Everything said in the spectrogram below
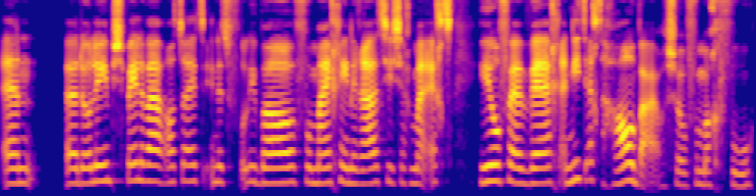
En uh, de Olympische Spelen waren altijd in het volleybal voor mijn generatie zeg maar echt heel ver weg. En niet echt haalbaar of zo voor mijn gevoel.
